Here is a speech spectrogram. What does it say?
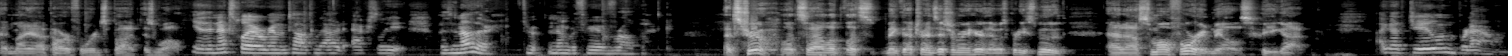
at my uh, power forward spot as well. Yeah, the next player we're going to talk about actually was another th- number three overall pick. That's true. Let's uh, let, let's make that transition right here. That was pretty smooth. At uh, small forward, Mills, who you got? I got Jaylen Brown.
